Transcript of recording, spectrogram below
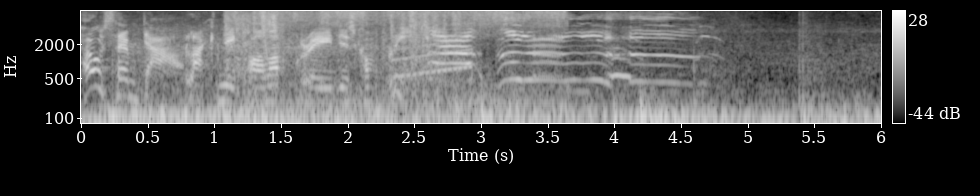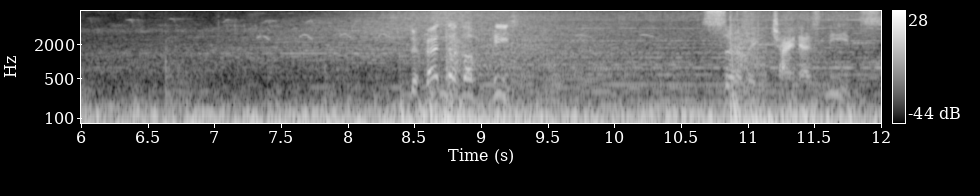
Hose them down. Black napalm upgrade is complete. Defenders of peace. Serving China's needs.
